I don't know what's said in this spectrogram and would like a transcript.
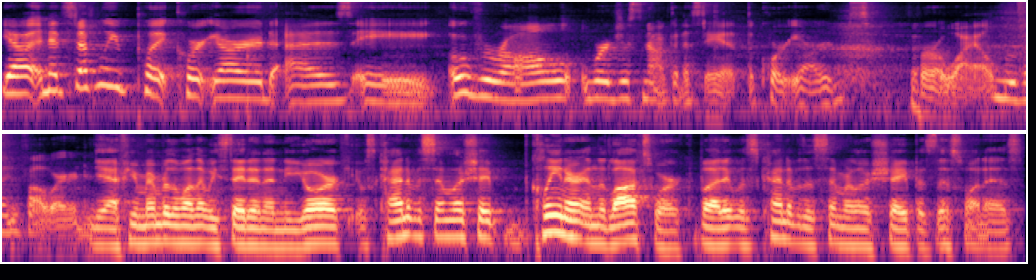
Yeah, and it's definitely put courtyard as a overall. We're just not going to stay at the courtyards for a while moving forward. Yeah, if you remember the one that we stayed in in New York, it was kind of a similar shape, cleaner, and the locks work, but it was kind of the similar shape as this one is.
